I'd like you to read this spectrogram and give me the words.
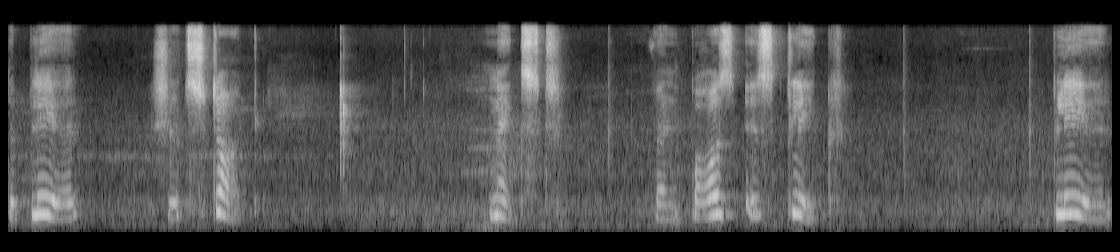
the player should start. Next, when pause is clicked, player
